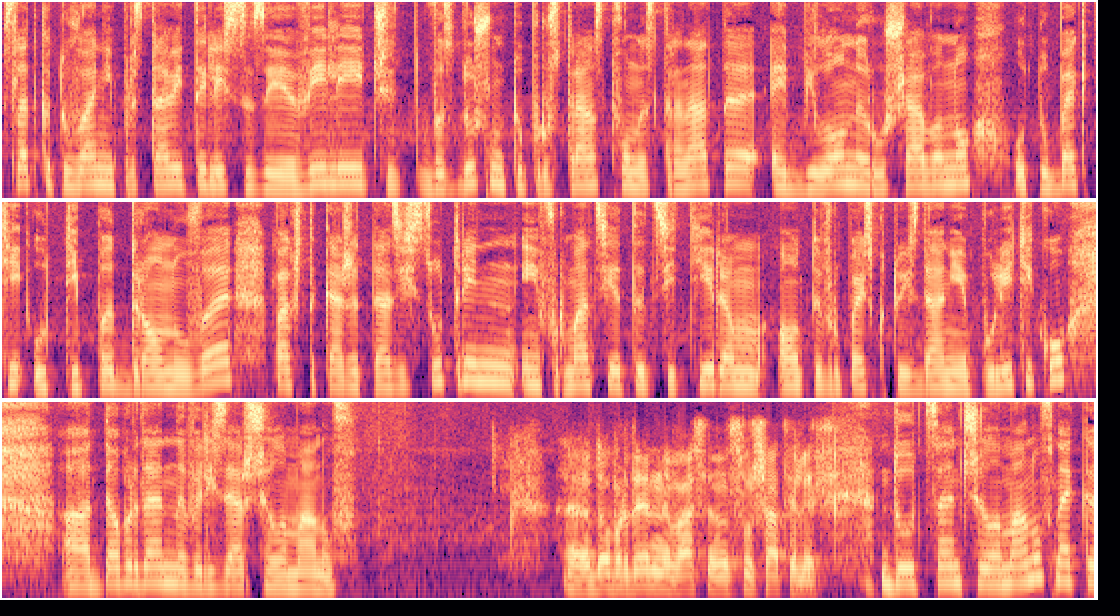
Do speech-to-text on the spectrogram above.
след като военни представители са заявили, че въздушното пространство на страната е било нарушавано от обекти от типа дронове. Пак ще кажа кажа тази сутрин. Информацията цитирам от европейското издание Политико. Добър ден на Велизар Шаламанов. Е, добър ден на вас и на слушателите. Доцент Шаламанов, нека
